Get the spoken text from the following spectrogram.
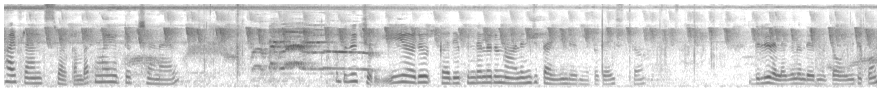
Hi friends welcome back my YouTube channel. അപ്പോൾ ഇത് ചെറിയൊരു കരിയപ്പിന്റെ ഒരു നാലഞ്ച് തൈ ഉണ്ടായിരുന്നു കേട്ടോ ഗൈസ് ഇതിൽ ഇലകളുണ്ടായിരുന്നു കേട്ടോ. ഇതിപ്പം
